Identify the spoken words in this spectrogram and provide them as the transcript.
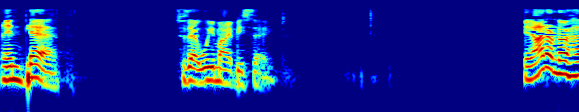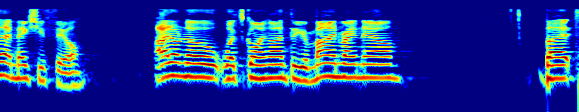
and death so that we might be saved. And I don't know how that makes you feel. I don't know what's going on through your mind right now, but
